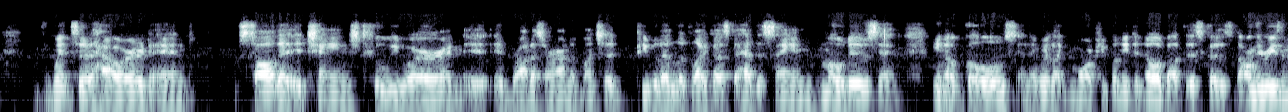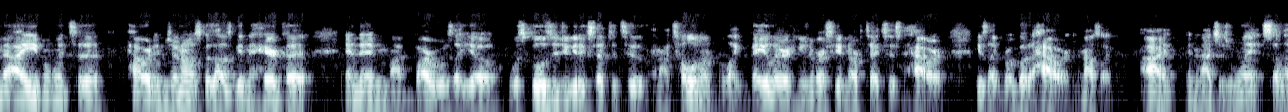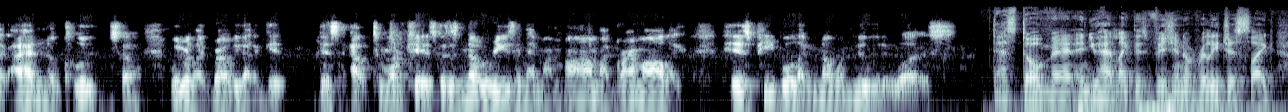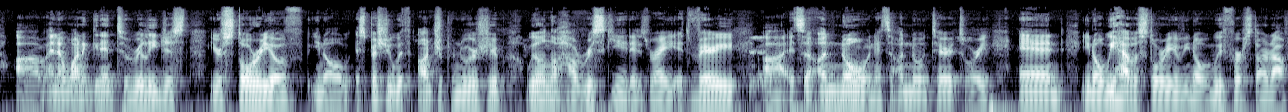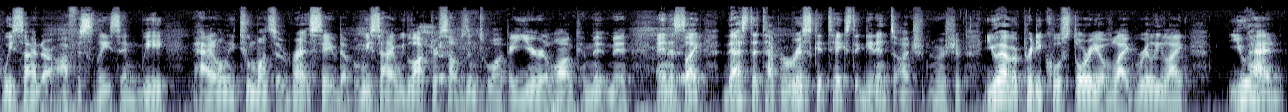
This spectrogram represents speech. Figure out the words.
went to Howard and saw that it changed who we were and it, it brought us around a bunch of people that looked like us that had the same motives and you know goals. And then we are like more people need to know about this because the only reason that i even went to howard in general is because i was getting a haircut. And then my barber was like yo what schools did you get accepted to? And i told him like baylor university of north texas and howard. He's like bro go to howard. And i was like all right. And i just went. So like i had no clue. So we were like bro we got to get this out to more kids because there's no reason that my mom, my grandma, like his people, like no one knew what it was. That's dope, man. And you had like this vision of really just like, um, and I want to get into really just your story of, you know, especially with entrepreneurship, we all know how risky it is, right? It's very, uh, it's an unknown, it's an unknown territory. And, you know, we have a story of, you know, when we first started off, we signed our office lease and we had only two months of rent saved up and we signed, we locked ourselves into like a year long commitment. And it's like, that's the type of risk it takes to get into entrepreneurship. You have a pretty cool story of like really like, you had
